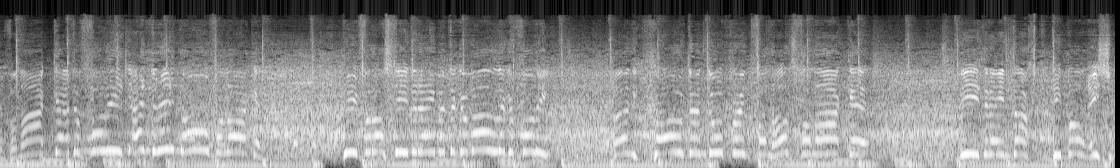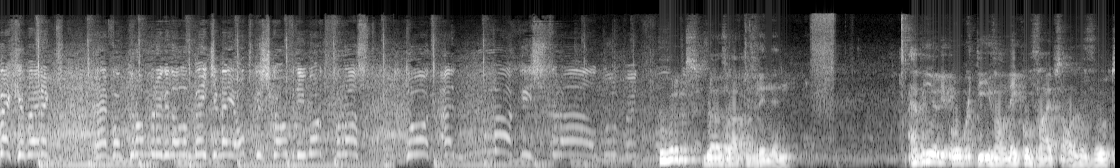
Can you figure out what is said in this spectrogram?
En Van Aken, de volley en erin. Oh, Van Aken. Die verrast iedereen met een geweldige volley. Een gouden doelpunt van Hans van Aken. Iedereen dacht, die bal is weggewerkt. En Van Krombruggen al een beetje mee opgeschoven. Die wordt verrast door een magistraal doelpunt. Goed, blauw-zwarte vrienden. Hebben jullie ook die Ivan Leko vibes al gevoeld?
